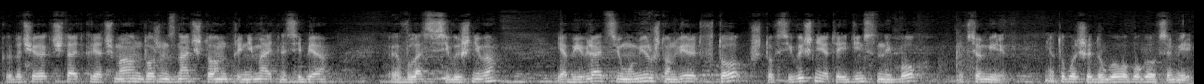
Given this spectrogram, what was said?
когда человек читает Криат Шма, он должен знать, что он принимает на себя э, власть Всевышнего и объявляет всему миру, что он верит в то, что Всевышний это единственный Бог во всем мире. Нету больше другого Бога во всем мире.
